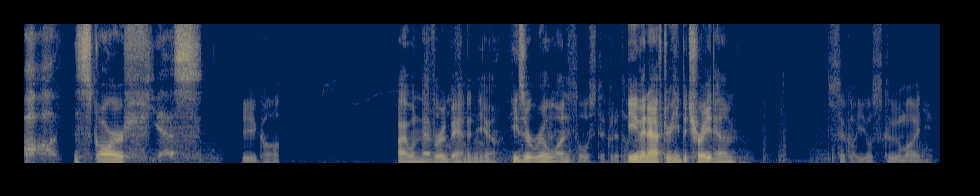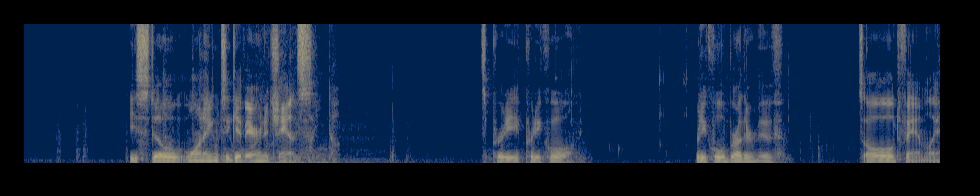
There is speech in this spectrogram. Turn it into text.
Oh, the scarf. Yes. I will never abandon you. He's a real one. Even after he betrayed him. He's still wanting to give Eren a chance. It's pretty pretty cool. Pretty cool brother move. It's old family.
